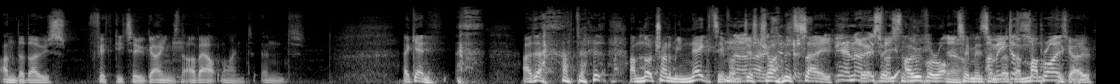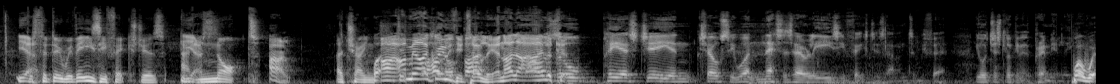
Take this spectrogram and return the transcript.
under those 52 games that I've outlined. And again, I don't, I don't, I'm not trying to be negative. No, I'm just it's trying to say Yeah, no, that the fascinating. over Yeah. optimism I mean, it of a month ago Yeah. was to do with easy fixtures and Yes. not Oh, a change. I, I mean, I agree with you totally. And I, I look Basel, at PSG, and Chelsea weren't necessarily easy fixtures, Alan. To be fair, you're just looking at the Premier League. Well,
